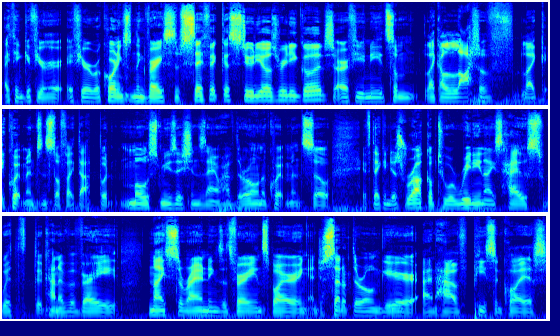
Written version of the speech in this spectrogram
I think if you're if you're recording something very specific, a studio is really good, or if you need some like a lot of like equipment and stuff like that. But most musicians now have their own equipment, so if they can just rock up to a really nice house with the kind of a very nice surroundings, it's very inspiring, and just set up their own gear and have peace and quiet.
